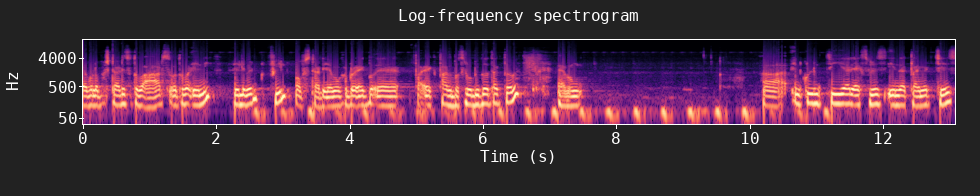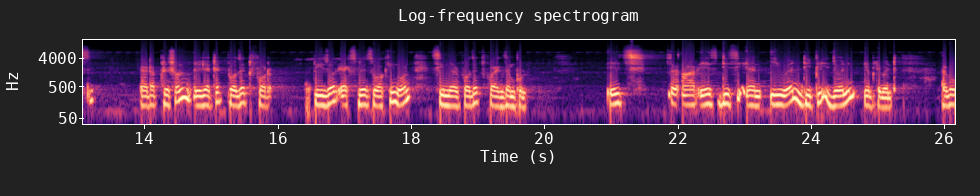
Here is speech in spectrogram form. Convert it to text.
ডেভেলপ স্টাডিজ অথবা আর্টস অথবা any relevant field of study এবং আপনার এক এক পাঁচ বছরের অভিজ্ঞতা থাকতে হবে এবং including three year experience in the climate change adaptation related project for user experience working on similar project, for example H RSDC and UNDP joining implement. এবং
